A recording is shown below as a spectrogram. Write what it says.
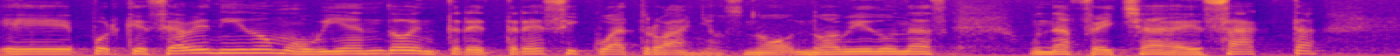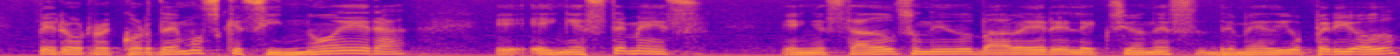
eh, porque se ha venido moviendo entre tres y cuatro años. No, no ha habido unas, una fecha exacta, pero recordemos que si no era eh, en este mes, en Estados Unidos va a haber elecciones de medio periodo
